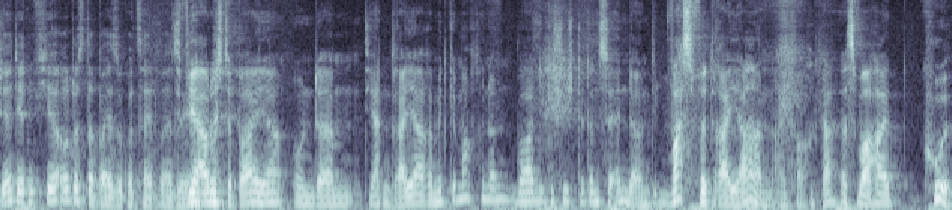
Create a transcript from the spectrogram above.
Ja, die hatten vier Autos dabei, sogar zeitweise. Vier ja. Autos dabei, ja. Und ähm, die hatten drei Jahre mitgemacht und dann war die Geschichte dann zu Ende. Und was für drei Jahren einfach. Ja, es war halt cool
